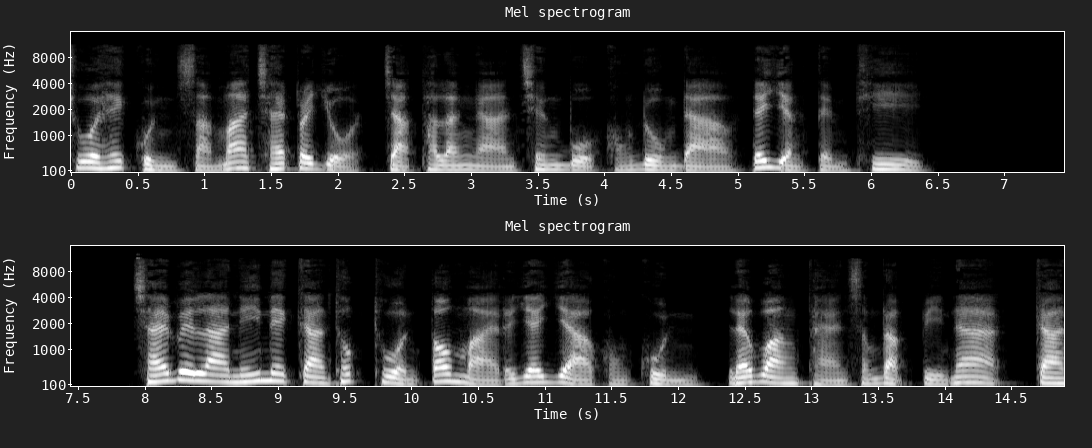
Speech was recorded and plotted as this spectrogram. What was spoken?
ช่วยให้คุณสามารถใช้ประโยชน์จากพลังงานเชิงบวกของดวงดาวได้อย่างเต็มที่ ใช้เวลานี้ในการทบทวนเป้าหมายระยะยาวของคุณ และวางแผนสำหรับปีหน้าการ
